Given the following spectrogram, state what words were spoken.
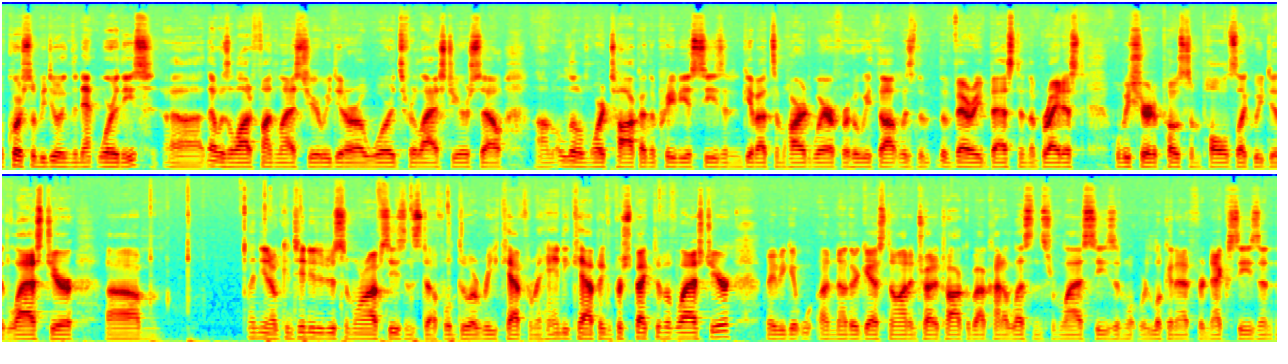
Of course, we'll be doing the net worthies. Uh, that was a lot of fun last year. We did our awards for last year, so um, a little more talk on the previous season and give out some hardware for who we thought was the, the very best and the brightest. We'll be sure to post some polls like we did last year. Um, and you know continue to do some more off-season stuff. We'll do a recap from a handicapping perspective of last year maybe get another guest on and try to talk about kind of lessons from last season what we're looking at for next season.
